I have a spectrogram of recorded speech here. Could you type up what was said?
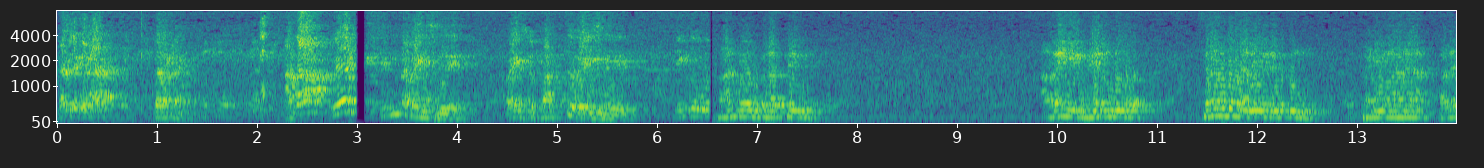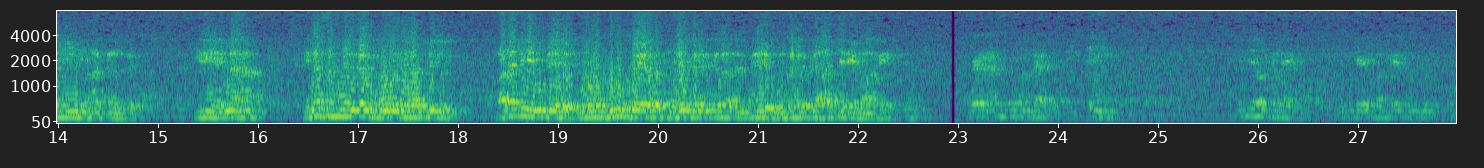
திறக்க அதான் சின்ன வயசு வயசு பத்து வயசு. எங்க சான்றோர் குலத்தின் அவையை உயர்ந்தோர் சிறந்தோர் அனைவருக்கும் பணிவான பதவி வணக்கங்கள். இது என்ன இனசங்கங்கள் ஊடகத்தில் வடலி என்று ஒரு குழு பெயர் நுழைந்திருக்கிறது என்று உங்களுக்கு ஆச்சரியமாக இருக்கும். அன்பு கொண்ட பெரியவர்களே இங்கே வருகை தந்திருக்கும்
